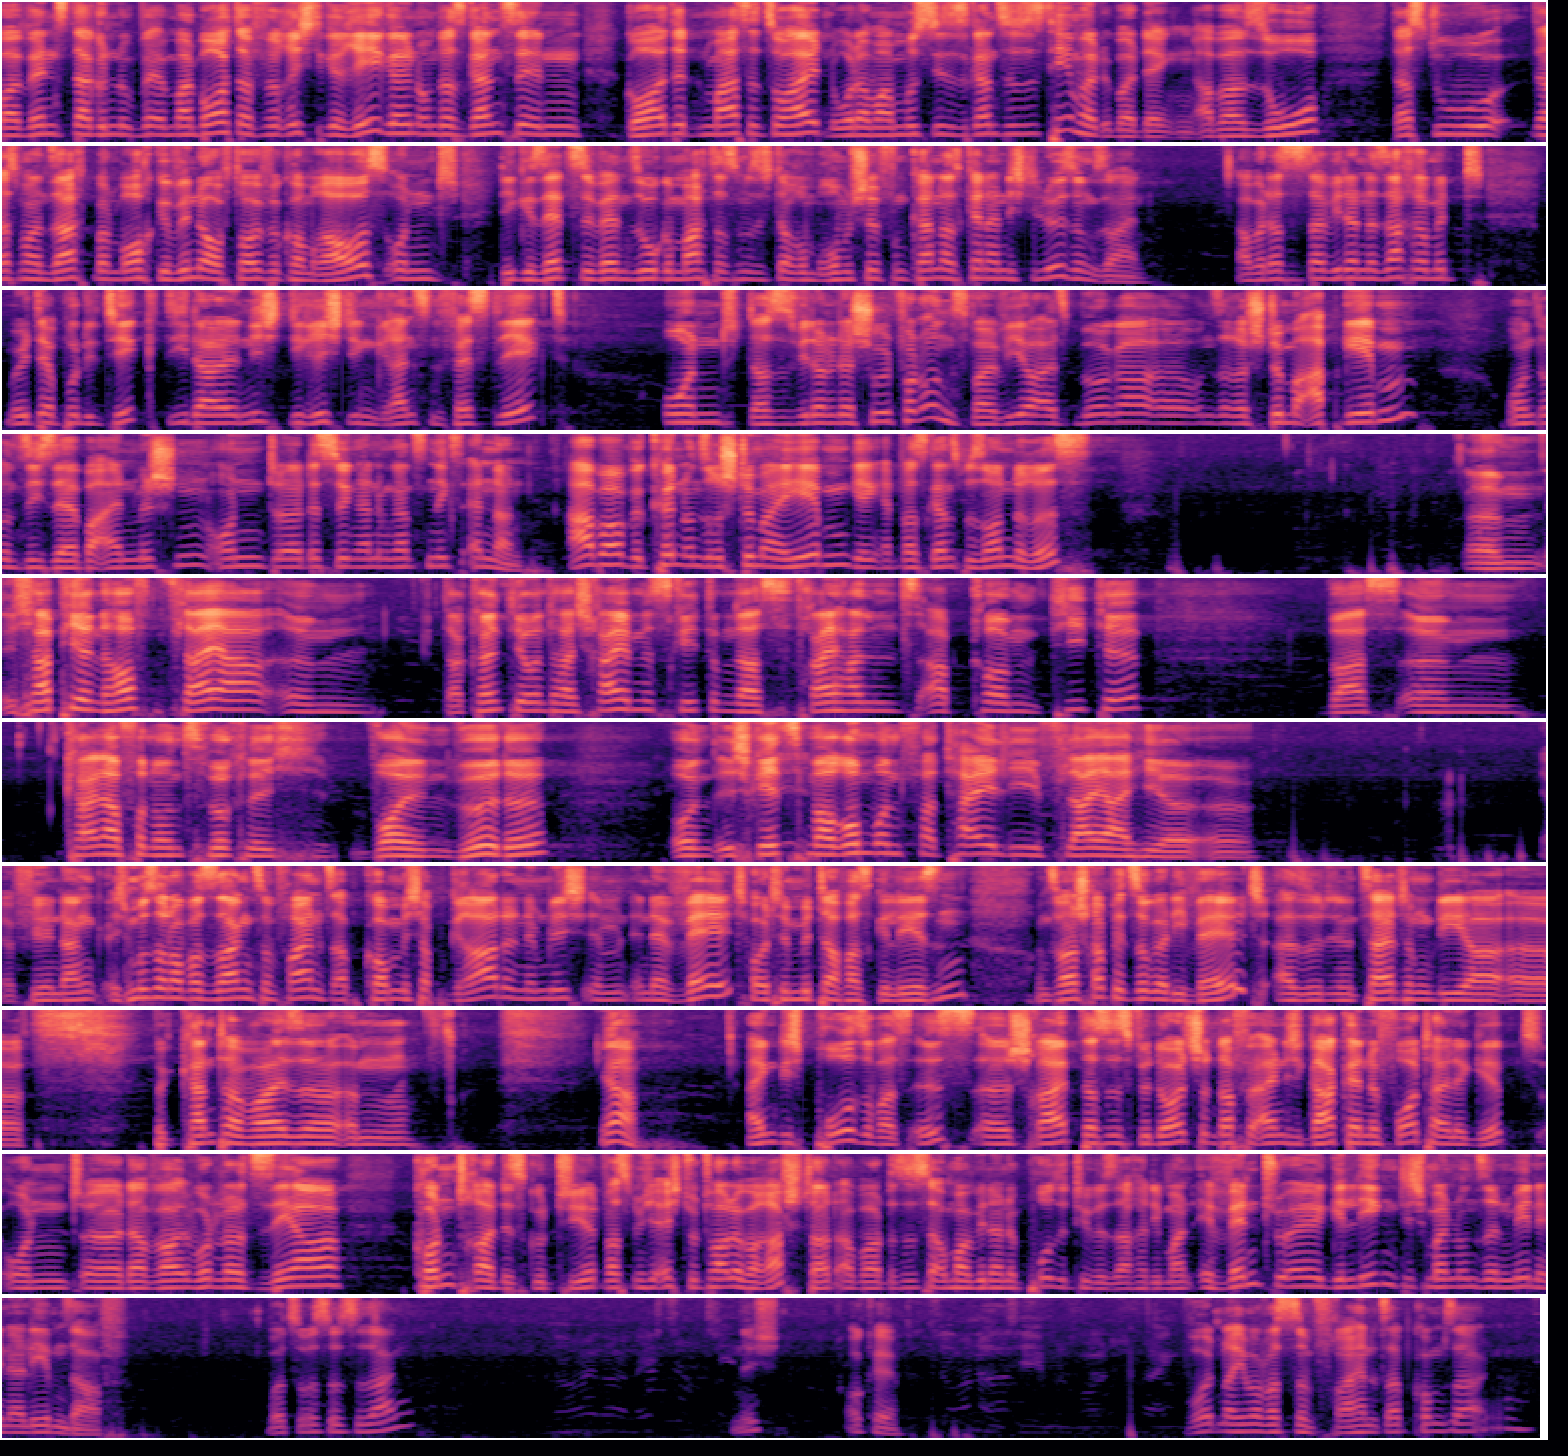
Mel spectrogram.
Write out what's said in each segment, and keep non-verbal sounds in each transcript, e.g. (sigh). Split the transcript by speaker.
Speaker 1: Aber wenn es da genug, man braucht dafür richtige Regeln, um das Ganze in geordnetem Maße zu halten. Oder man muss dieses ganze System halt überdenken. Aber so, dass du, dass man sagt, man braucht Gewinne auf Teufel komm raus und die Gesetze werden so gemacht, dass man sich darum rumschiffen kann, das kann ja nicht die Lösung sein. Aber das ist da wieder eine Sache mit, mit der Politik, die da nicht die richtigen Grenzen festlegt. Und das ist wieder eine Schuld von uns, weil wir als Bürger äh, unsere Stimme abgeben und uns nicht selber einmischen und äh, deswegen an dem Ganzen nichts ändern. Aber wir können unsere Stimme erheben gegen etwas ganz Besonderes.
Speaker 2: Ähm, ich habe hier einen Haufen Flyer, ähm, da könnt ihr unterschreiben. Es geht um das Freihandelsabkommen TTIP, was ähm, keiner von uns wirklich wollen würde. Und ich gehe jetzt mal rum und verteile die Flyer hier.
Speaker 1: Äh. Ja, vielen Dank. Ich muss auch noch was sagen zum Freihandelsabkommen. Ich habe gerade nämlich in, in, der Welt heute Mittag was gelesen. Und zwar schreibt jetzt sogar die Welt, also eine Zeitung, die ja äh, bekannterweise ähm, ja, eigentlich pro sowas ist, äh, schreibt, dass es für Deutschland dafür eigentlich gar keine Vorteile gibt. Und äh, da war, wurde das sehr kontra diskutiert, was mich echt total überrascht hat. Aber das ist ja auch mal wieder eine positive Sache, die man eventuell gelegentlich mal in unseren Medien erleben darf. Wolltest du was dazu sagen? Nein, nein, nicht. Nicht? Okay. Wollte noch jemand was zum Freihandelsabkommen sagen?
